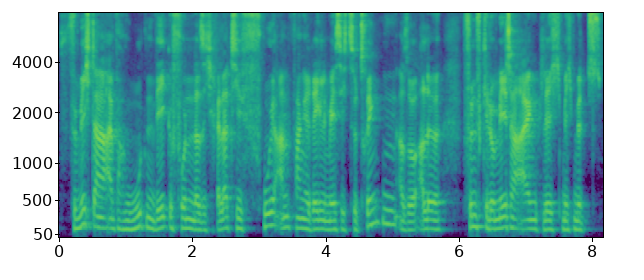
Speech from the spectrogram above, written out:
für mich da einfach einen guten Weg gefunden, dass ich relativ früh anfange, regelmäßig zu trinken. Also alle fünf Kilometer eigentlich mich mit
